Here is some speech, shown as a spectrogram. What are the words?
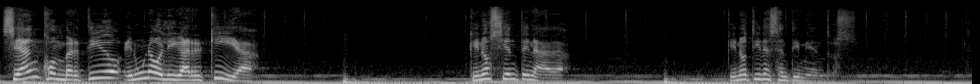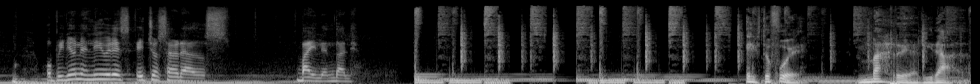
Se han convertido en una oligarquía que no siente nada, que no tiene sentimientos. Opiniones libres, hechos sagrados. Bailen, dale. Esto fue Más Realidad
